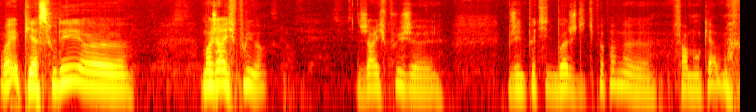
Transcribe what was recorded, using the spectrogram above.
Ouais, et puis à souder, euh, moi j'arrive plus. Hein. J'arrive plus, j'ai une petite boîte, je dis tu peux pas me faire mon câble?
